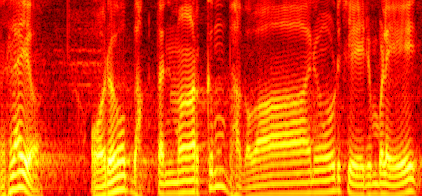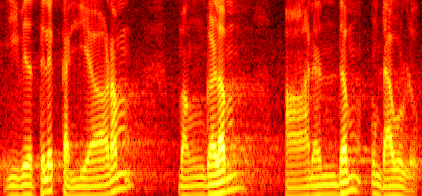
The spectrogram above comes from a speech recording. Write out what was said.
മനസ്സിലായോ? ഓരോ ഭക്തന്മാർക്കും ഭഗവാനോട് ചേരുമ്പോഴേ ജീവിതത്തിൽ കല്യാണം മംഗളം ആനന്ദം ഉണ്ടാവുള്ളൂ.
